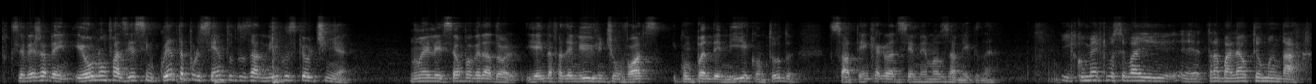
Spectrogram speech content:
Porque você veja bem, eu não fazia 50% dos amigos que eu tinha numa eleição para vereador e ainda fazer 1.021 votos e com pandemia e com tudo, só tenho que agradecer mesmo aos amigos, né? E como é que você vai é, trabalhar o teu mandato?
